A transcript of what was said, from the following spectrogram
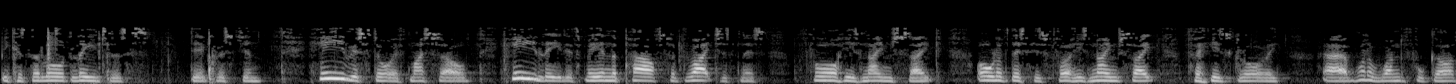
Because the Lord leads us dear Christian. He restoreth my soul. He leadeth me in the paths of righteousness for his name's sake. All of this is for his name's sake, for his glory. Uh, what a wonderful God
